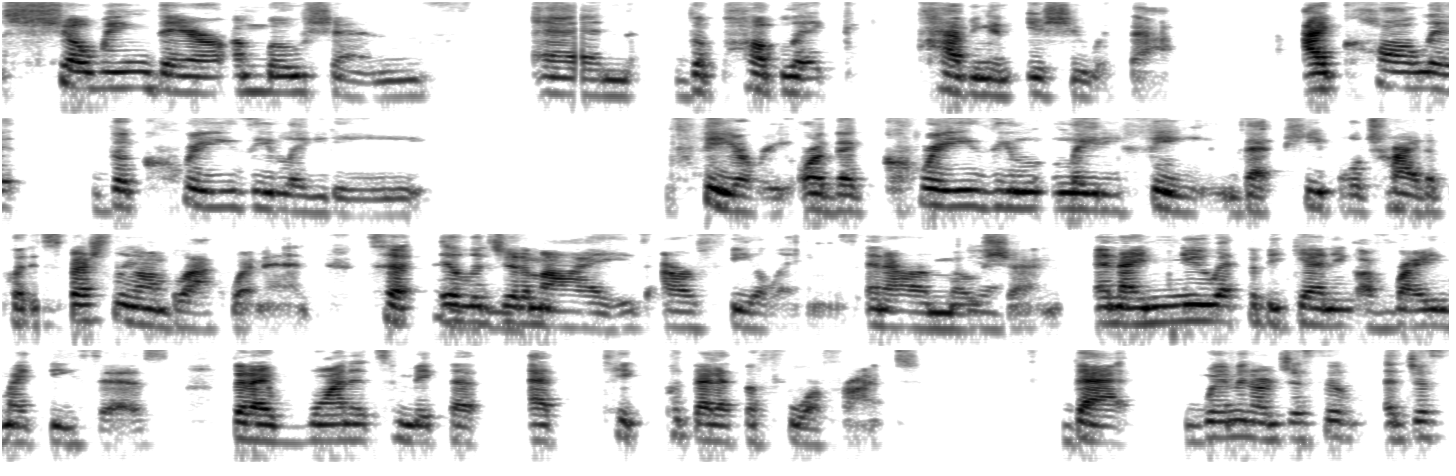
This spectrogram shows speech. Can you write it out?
showing their emotions and the public having an issue with that i call it the crazy lady theory or the crazy lady theme that people try to put, especially on Black women, to mm-hmm. illegitimize our feelings and our emotion. Yeah. And I knew at the beginning of writing my thesis that I wanted to make that at take put that at the forefront. That women are just just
